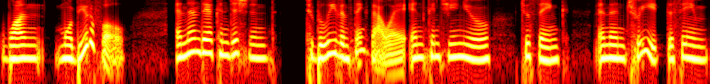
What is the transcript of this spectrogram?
one more beautiful. And then they're conditioned to believe and think that way and continue to think and then treat the same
